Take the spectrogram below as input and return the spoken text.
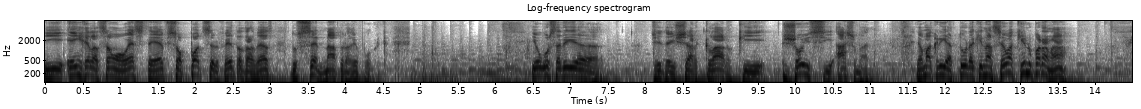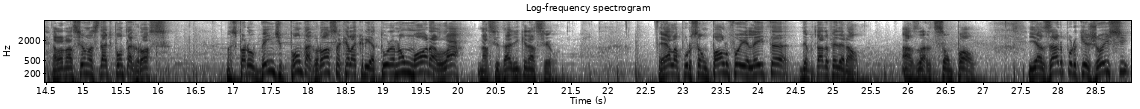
e, em relação ao STF, só pode ser feito através do Senado da República. Eu gostaria de deixar claro que Joyce Ashman é uma criatura que nasceu aqui no Paraná. Ela nasceu na cidade de Ponta Grossa. Mas, para o bem de Ponta Grossa, aquela criatura não mora lá na cidade em que nasceu. Ela, por São Paulo, foi eleita deputada federal. Azar de São Paulo. E azar porque Joyce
